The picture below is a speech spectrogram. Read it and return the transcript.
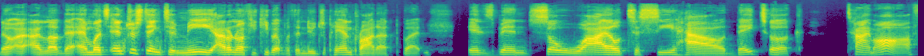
No, I, I love that. And what's interesting to me, I don't know if you keep up with the New Japan product, but it's been so wild to see how they took time off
